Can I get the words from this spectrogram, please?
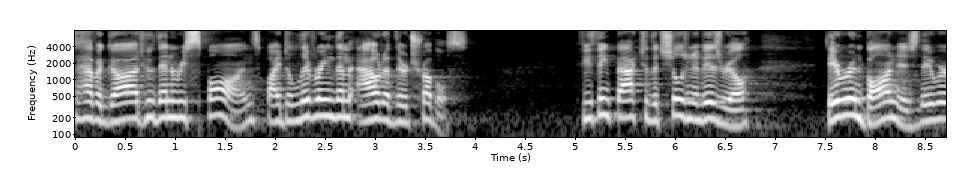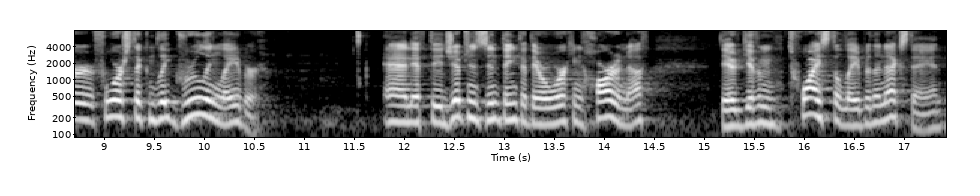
to have a God who then responds by delivering them out of their troubles. If you think back to the children of Israel, they were in bondage, they were forced to complete grueling labor. And if the Egyptians didn't think that they were working hard enough, they would give them twice the labor the next day. And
